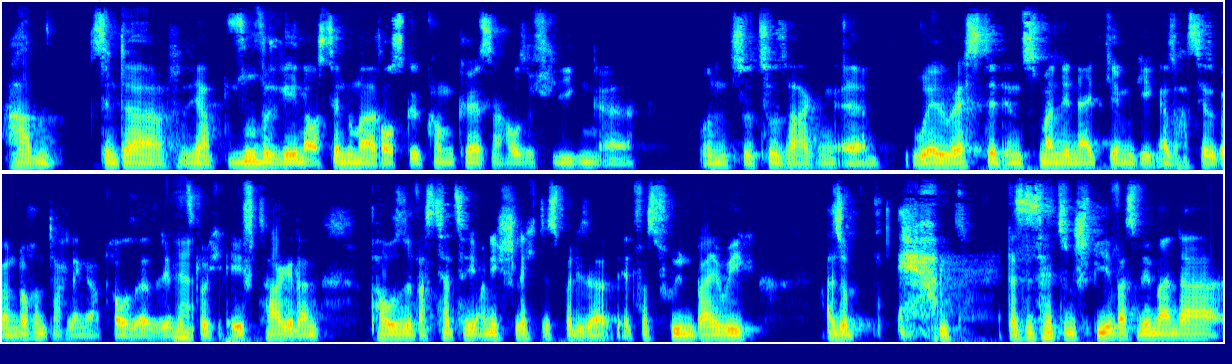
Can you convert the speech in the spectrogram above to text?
haben sind da ja souverän aus der Nummer rausgekommen, können jetzt nach Hause fliegen äh, und sozusagen äh, well rested ins Monday Night Game gegen. Also hast ja sogar noch einen Tag länger Pause. Also wir haben ja. jetzt glaube ich elf Tage dann Pause, was tatsächlich auch nicht schlecht ist bei dieser etwas frühen Bye Week. Also ja, das ist halt so ein Spiel, was will man da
